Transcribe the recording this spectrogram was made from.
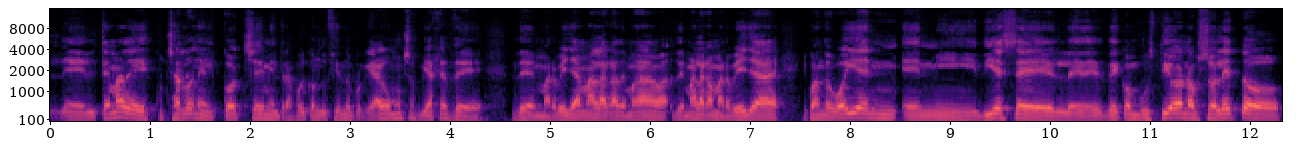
el tema de escucharlo en el coche mientras voy conduciendo, porque hago muchos viajes de, Marbella a Málaga, de, Málaga, a Marbella, y cuando voy en, mi diésel de, combustión obsoleto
